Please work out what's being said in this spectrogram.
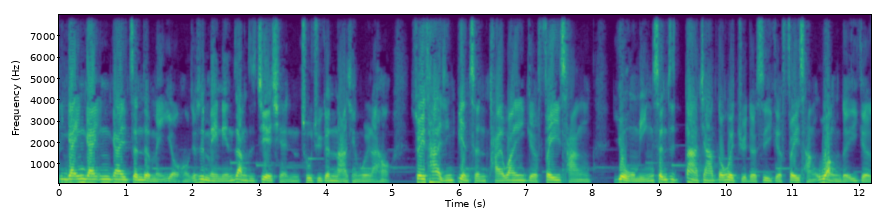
应该应该应该真的没有哈，就是每年这样子借钱出去跟拿钱回来哈，所以它已经变成台湾一个非常有名，甚至大家都会觉得是一个非常旺的一个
